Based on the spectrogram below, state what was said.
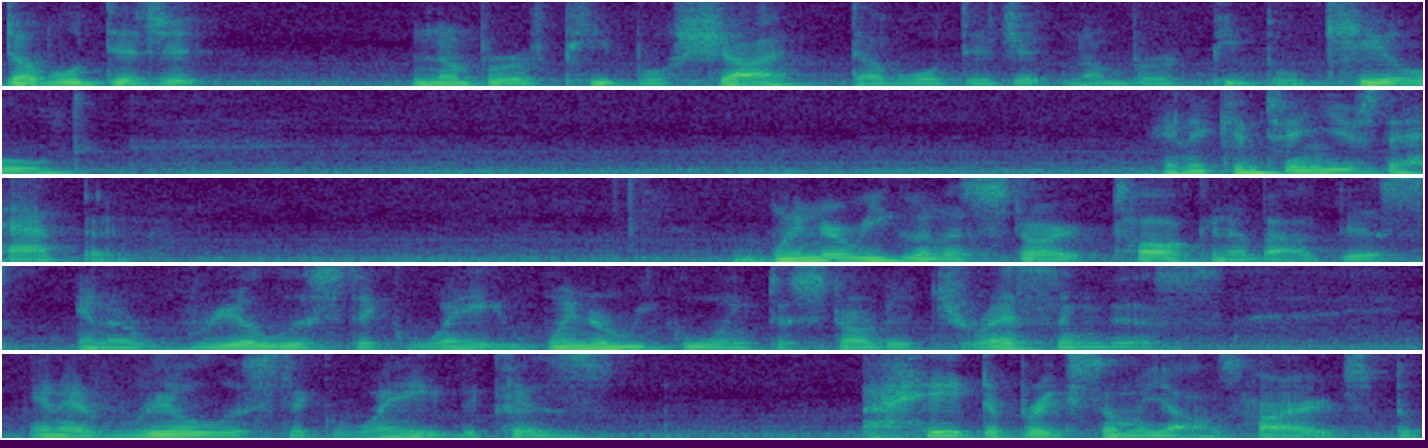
double digit number of people shot, double digit number of people killed. And it continues to happen when are we going to start talking about this in a realistic way? When are we going to start addressing this in a realistic way? Because I hate to break some of y'all's hearts, but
